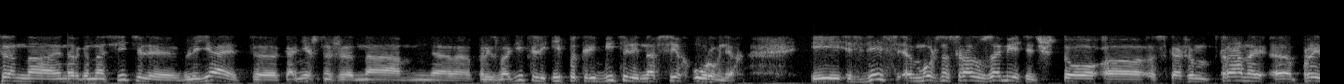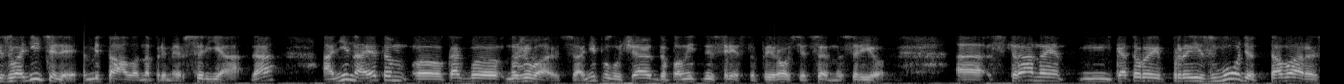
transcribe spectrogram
цен на энергоносители влияет, э, конечно же, на производителей и потребителей на всех уровнях. И здесь можно сразу заметить, что, э, скажем, страны-производители э, металла, например, сырья, да, они на этом э, как бы наживаются, они получают дополнительные средства при росте цен на сырье. Страны, которые производят товары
